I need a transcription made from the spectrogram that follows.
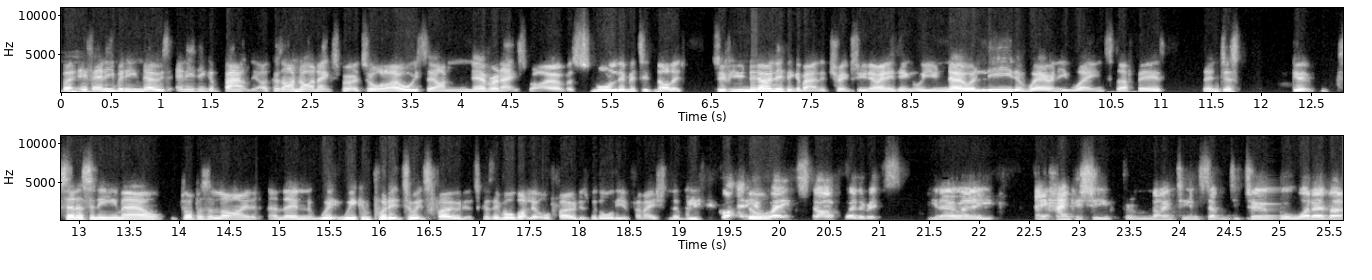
But if anybody knows anything about it, because I'm not an expert at all, I always say I'm never an expert. I have a small, limited knowledge. So if you know anything about the tricks, or you know anything, or you know a lead of where any Wayne stuff is, then just get, send us an email, drop us a line, and then we, we can put it to its folders because they've all got little folders with all the information that we if you've got any Sure. away stuff, whether it's you know a a handkerchief from 1972 or whatever,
